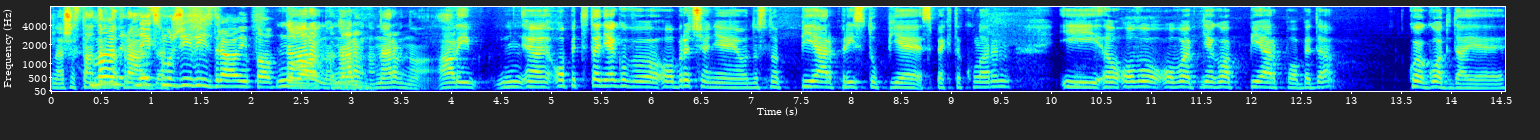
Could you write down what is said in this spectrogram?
naša standardna Ma, fraza. Nek smo živi i zdravi, pa polako. Naravno, da. naravno, naravno. Ali e, opet ta njegov obraćanje, odnosno PR pristup je spektakularan i e, ovo, ovo je njegova PR pobeda koja god da je...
